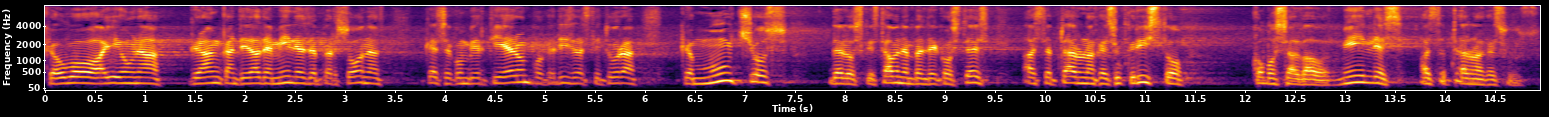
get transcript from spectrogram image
que hubo ahí una gran cantidad de miles de personas que se convirtieron, porque dice la Escritura que muchos de los que estaban en Pentecostés aceptaron a Jesucristo como Salvador. Miles aceptaron a Jesús.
